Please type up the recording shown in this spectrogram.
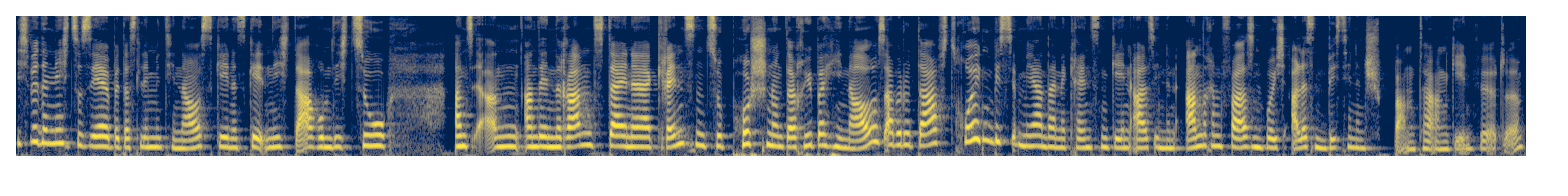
Ich würde nicht so sehr über das Limit hinausgehen. Es geht nicht darum, dich zu an, an, an den Rand deiner Grenzen zu pushen und darüber hinaus, aber du darfst ruhig ein bisschen mehr an deine Grenzen gehen als in den anderen Phasen, wo ich alles ein bisschen entspannter angehen würde.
